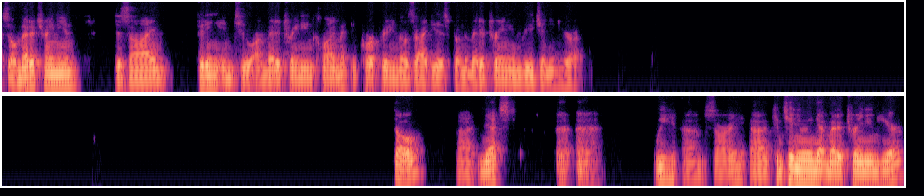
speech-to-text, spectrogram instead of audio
So Mediterranean design fitting into our Mediterranean climate, incorporating those ideas from the Mediterranean region in Europe. So uh, next, we, I'm sorry, uh, continuing that Mediterranean here,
